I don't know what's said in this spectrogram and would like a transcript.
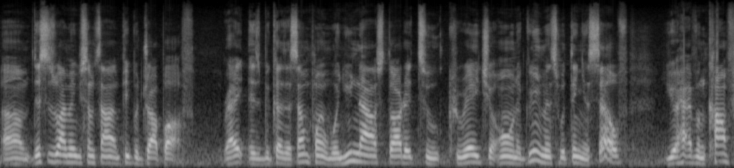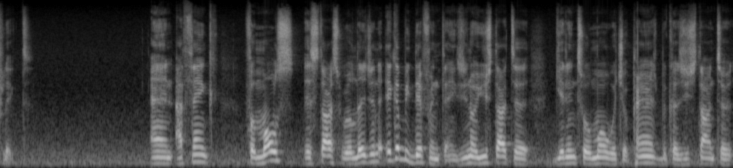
um, this is why maybe sometimes people drop off. Right? Is because at some point when you now started to create your own agreements within yourself, you're having conflict. And I think for most it starts with religion it could be different things you know you start to get into it more with your parents because you start to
